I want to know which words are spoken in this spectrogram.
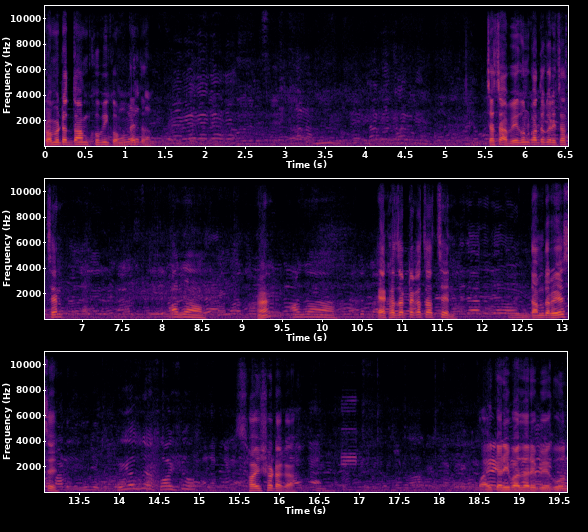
টমেটোর দাম খুবই কম তাই তো? চাচা বেগুন কত করে চাচ্ছেন? হ্যাঁ? এক হাজার টাকা চাচ্ছেন? দাম দর হয়েছে ছয়শো। টাকা। পাইকারি বাজারে বেগুন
